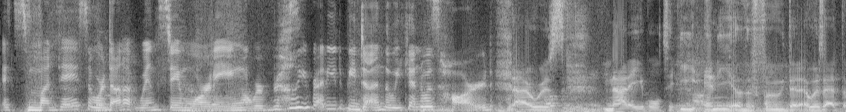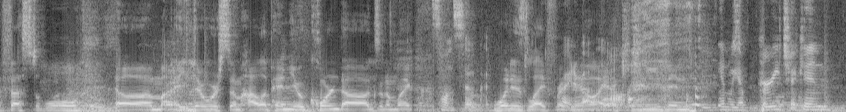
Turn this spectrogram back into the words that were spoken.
It's Monday, so we're done at Wednesday morning. We're really ready to be done. The weekend was hard. I was not able to eat any of the food that I was at the festival. Um, I, there were some jalapeno corn dogs, and I'm like, sounds so good. what is life right, Right now? I, I can't even. And we have curry chicken,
